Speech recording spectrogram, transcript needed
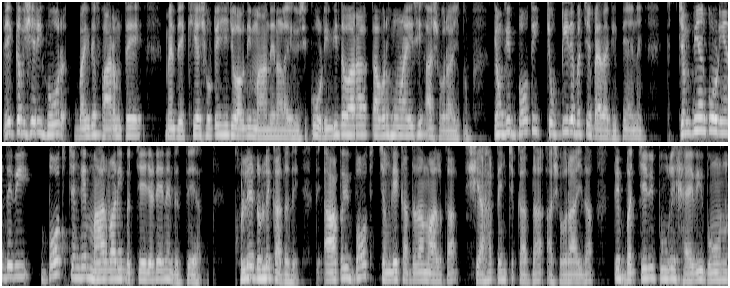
ਤੇ ਇੱਕ ਵਿਸ਼ੇਰੀ ਹੋਰ ਬਾਈ ਦੇ ਫਾਰਮ ਤੇ ਮੈਂ ਦੇਖੀ ਆ ਛੋਟੀ ਜੀ ਜੋ ਆਪਦੀ ਮਾਂ ਦੇ ਨਾਲ ਆਈ ਹੋਈ ਸੀ, ਘੋੜੀ ਵੀ ਦੁਬਾਰਾ ਕਵਰ ਹੋਣ ਆਈ ਸੀ ਅਸ਼ਵਰਾਜ ਤੋਂ, ਕਿਉਂਕਿ ਬਹੁਤ ਹੀ ਚੋਟੀ ਦੇ ਬੱਚੇ ਪੈਦਾ ਕੀਤੇ ਆ ਇਹਨੇ। ਚੰਬੀਆਂ ਘੋੜੀਆਂ ਤੇ ਵੀ ਬਹੁਤ ਚੰਗੇ ਮਾਰਵਾੜੀ ਬੱਚੇ ਜਿਹੜੇ ਇਹਨੇ ਦਿੱਤੇ ਆ। ਖੁੱਲੇ ਡੁੱਲੇ ਕੱਦ ਦੇ, ਤੇ ਆਪ ਵੀ ਬਹੁਤ ਚੰਗੇ ਕੱਦ ਦਾ ਮਾਲਕ ਆ 66 ਇੰਚ ਕੱਦ ਆ, ਅਸ਼ਵਰਾਜ ਦਾ, ਤੇ ਬੱਚੇ ਵੀ ਪੂਰੇ ਹੈਵੀ ਬੋਨ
